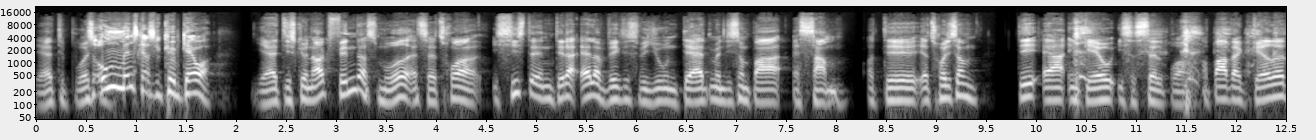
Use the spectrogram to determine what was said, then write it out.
Ja, det burde Så unge mennesker, der skal købe gaver, Ja, de skal jo nok finde deres måde. Altså, jeg tror, i sidste ende, det der er allervigtigst ved julen, det er, at man ligesom bare er sammen. Og det, jeg tror ligesom, det er en gave i sig selv, bror. Og bare være gathered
